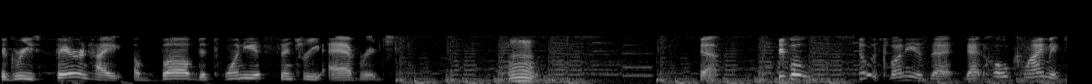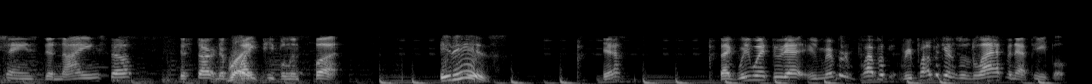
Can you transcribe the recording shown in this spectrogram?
degrees Fahrenheit above the 20th century average. Mm. Yeah. People, you know what's funny is that that whole climate change denying stuff is starting to Right. bite people in the butt. It is. Yeah. Like we went through that. Remember, Republicans was laughing at people.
